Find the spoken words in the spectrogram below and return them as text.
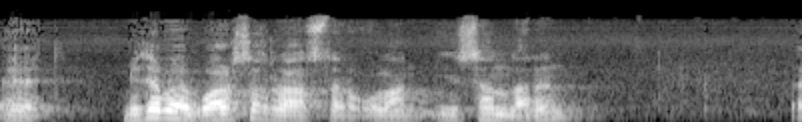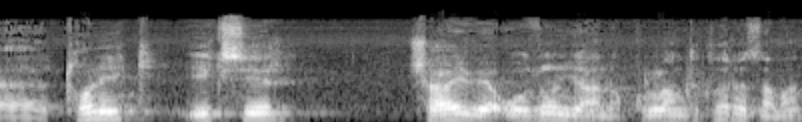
Evet, mide ve bağırsak rahatsızları olan insanların e, tonik, iksir, çay ve ozon yağını kullandıkları zaman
